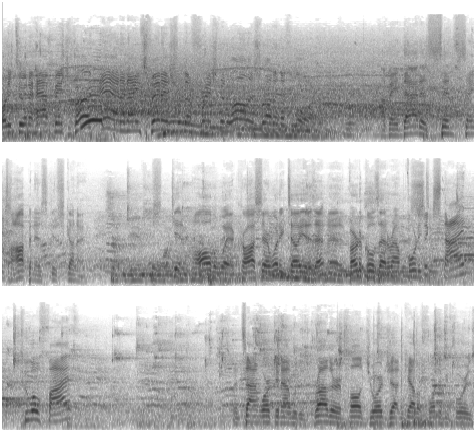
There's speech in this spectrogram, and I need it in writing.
42 and a half inch vert and a nice finish from the freshman Wallace running the floor. I mean, that is sensational. Toppin is just going to get all the way across there. What did he tell you? Is that uh, verticals at around 42? 6'9", 205. Spent time working out with his brother and Paul George out in California before his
